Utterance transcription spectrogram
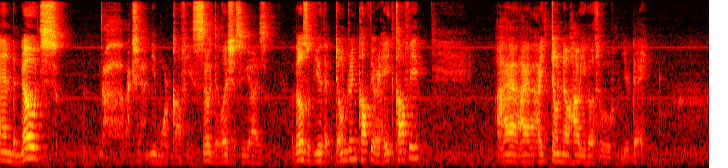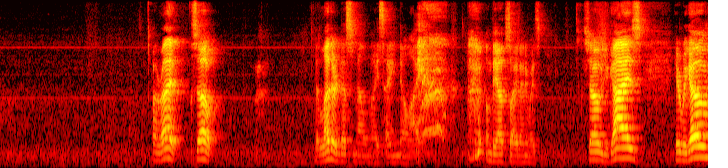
And the notes. actually, I need more coffee. It's so delicious, you guys. For those of you that don't drink coffee or hate coffee, I, I, I don't know how you go through your day. All right, so the leather does smell nice. I ain't gonna lie. On the outside, anyways. So you guys, here we go.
